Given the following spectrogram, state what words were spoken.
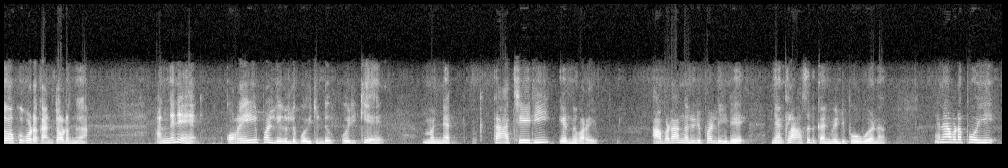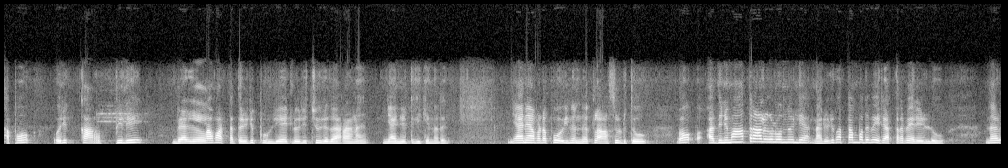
ടോക്ക് കൊടുക്കാൻ തുടങ്ങുക. അങ്ങനെ കുറേ പള്ളികളിൽ പോയിട്ടുണ്ട്. ഒരിക്കൽ മുന്നേ കാച്ചേരി എന്ന് പറയും. അവിടെ അങ്ങനെ ഒരു പള്ളിയിൽ ഞാൻ ക്ലാസ് എടുക്കാൻ വേണ്ടി പോവുകയാണ്. അങ്ങനെ അവിടെ പോയി. അപ്പോൾ ഒരു കറുപ്പിൽ വെള്ള വട്ടത്തിലൊരു പുള്ളിയായിട്ടുള്ളൊരു ചുരിദാറാണ് ഞാൻ ഇട്ടിരിക്കുന്നത്. ഞാൻ അവിടെ പോയി നിന്ന് ക്ലാസ് എടുത്തു. അപ്പോൾ അതിന് മാത്രം ആളുകളൊന്നുമില്ല. നല്ലൊരു പത്തമ്പത് പേര് അത്ര പേരേ ഉള്ളൂ. എന്നാൽ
